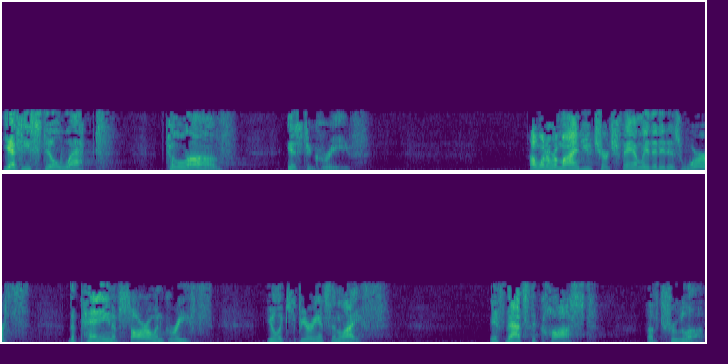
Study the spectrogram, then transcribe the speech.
Yet he still wept. To love is to grieve. I want to remind you, church family, that it is worth the pain of sorrow and grief you'll experience in life if that's the cost of true love.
